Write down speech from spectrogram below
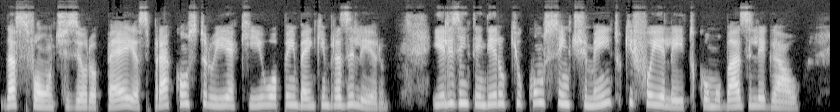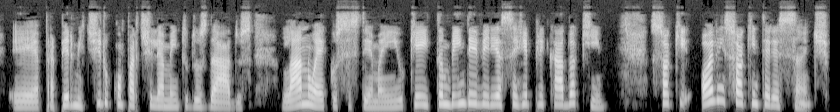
das fontes europeias para construir aqui o Open Banking brasileiro. E eles entenderam que o consentimento que foi eleito como base legal é, para permitir o compartilhamento dos dados lá no ecossistema em UK também deveria ser replicado aqui. Só que olhem só que interessante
